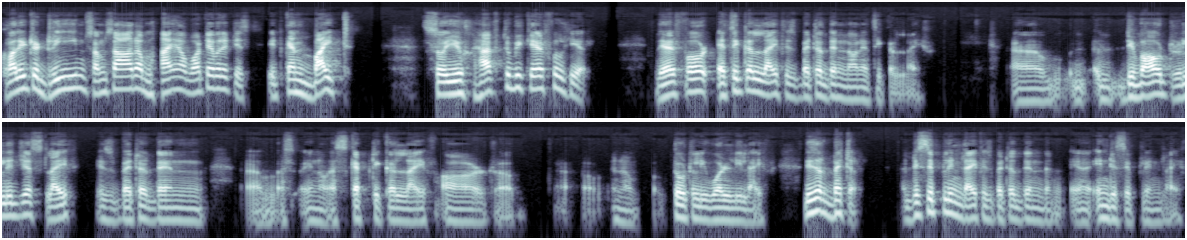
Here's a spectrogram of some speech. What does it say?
call it a dream, samsara, maya, whatever it is, it can bite. So you have to be careful here. Therefore, ethical life is better than non ethical life. Uh, devout religious life is better than um, you know a skeptical life or uh, uh, you know totally worldly life. These are better. A disciplined life is better than the uh, indisciplined life.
